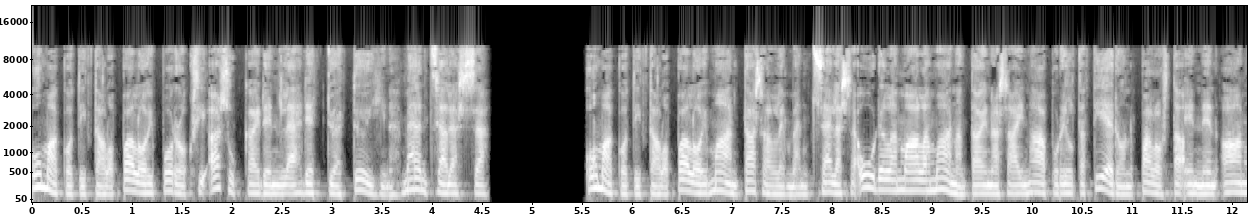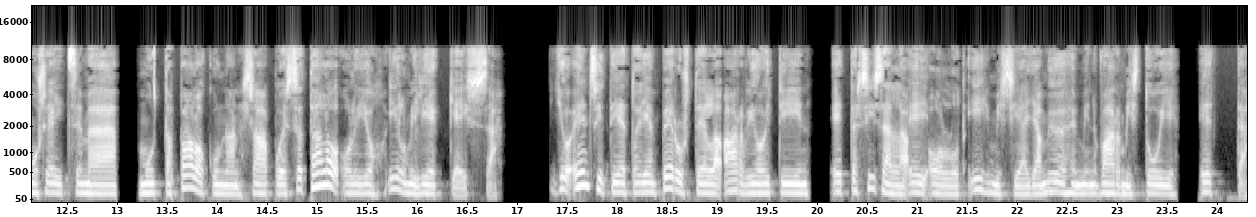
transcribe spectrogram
Omakotitalo paloi poroksi asukkaiden lähdettyä töihin Mäntsälässä. Omakotitalo paloi maan tasalle Mäntsälässä Uudellamaalla maanantaina sai naapurilta tiedon palosta ennen aamu seitsemää, mutta palokunnan saapuessa talo oli jo ilmiliekkeissä. Jo ensitietojen perusteella arvioitiin, että sisällä ei ollut ihmisiä ja myöhemmin varmistui, että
